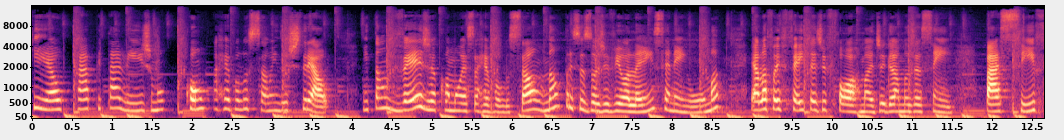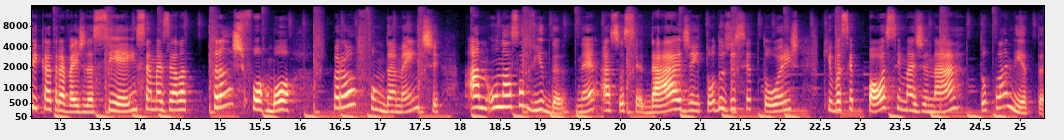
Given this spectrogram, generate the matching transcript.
que é o capitalismo com a revolução industrial. Então veja como essa revolução não precisou de violência nenhuma, ela foi feita de forma, digamos assim, pacífica através da ciência, mas ela transformou profundamente a, a nossa vida, né? A sociedade e todos os setores que você possa imaginar do planeta.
